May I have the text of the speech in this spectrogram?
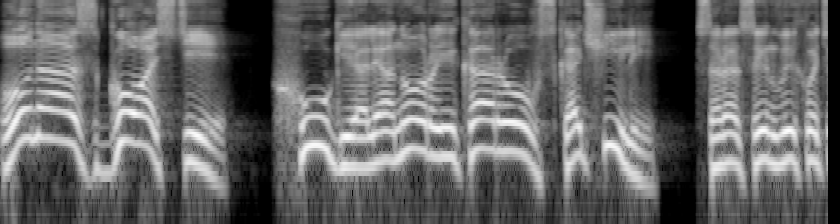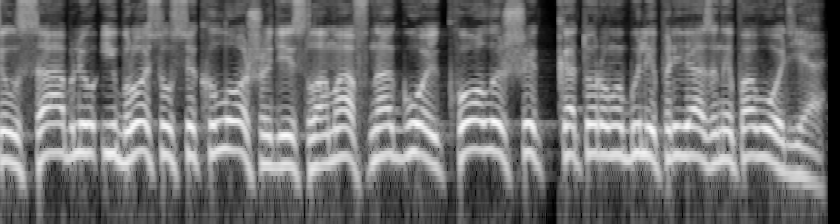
«У нас гости!» Хуги, Алеонора и Кару вскочили. Сарацин выхватил саблю и бросился к лошади, сломав ногой колышек, к которому были привязаны поводья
